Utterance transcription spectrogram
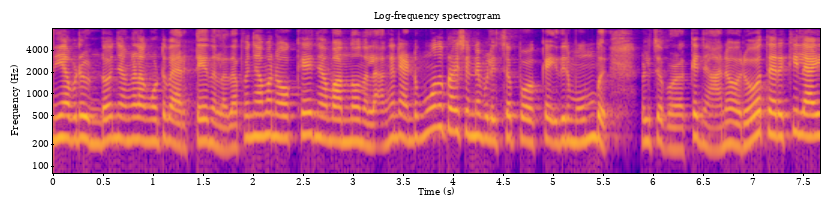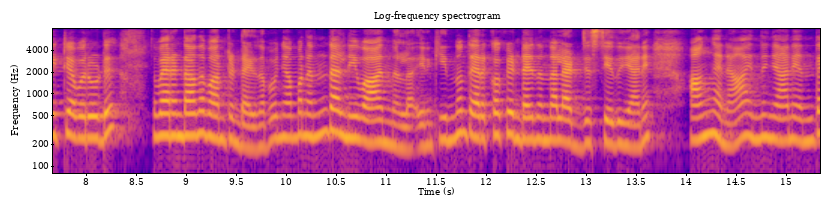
നീ അവിടെ ഉണ്ടോ? ഞങ്ങൾ അങ്ങോട്ട് വരട്ടെ എന്നുള്ളത്. അപ്പോൾ ഞാൻ പറഞ്ഞു ഓക്കെ ഞാൻ വന്നോ എന്നല്ല. അങ്ങനെ രണ്ട് മൂന്ന് പ്രാവശ്യം എന്നെ വിളിച്ചപ്പോഴൊക്കെ ഇതിന് മുമ്പ് വിളിച്ചപ്പോഴൊക്കെ ഞാൻ ഓരോ തിരക്കിലായിട്ട് അവരോട് വരണ്ടാന്ന് പറഞ്ഞിട്ടുണ്ടായിരുന്നു. അപ്പോൾ ഞാൻ പറഞ്ഞു എന്തായാലും നീ വാ എന്നുള്ള. എനിക്ക് ഇന്നും തിരക്കൊക്കെ ഉണ്ടായിരുന്നു. എന്നാൽ അഡ്ജസ്റ്റ് ചെയ്ത് ഞാൻ അങ്ങനെ ഇന്ന് ഞാൻ എന്താ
